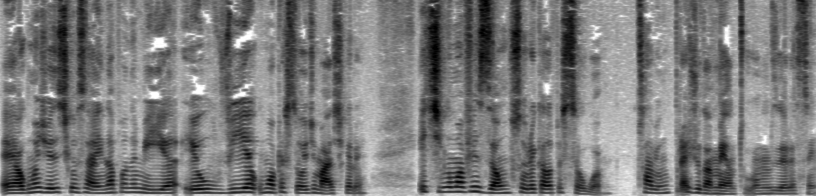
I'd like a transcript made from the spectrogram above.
é, algumas vezes que eu saí na pandemia, eu via uma pessoa de máscara e tinha uma visão sobre aquela pessoa, sabe? Um pré-julgamento, vamos dizer assim.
